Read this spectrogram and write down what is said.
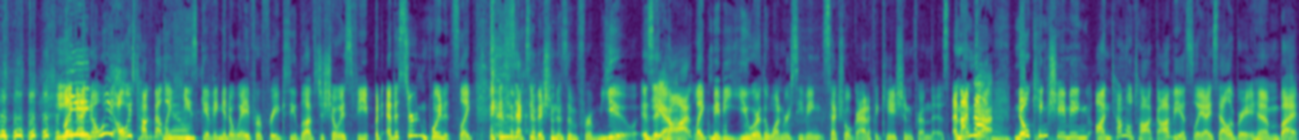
like I know we always talk about like Yeah. he's giving it away for free because he loves to show his feet, but at a certain point, it's like this is exhibitionism from you, is it Yeah. not? Like maybe you are the one receiving sexual gratification from this, and I'm not. Yeah. No king shaming on Tunnel Talk. Obviously, I celebrate him, but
